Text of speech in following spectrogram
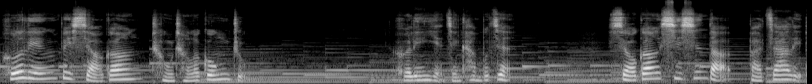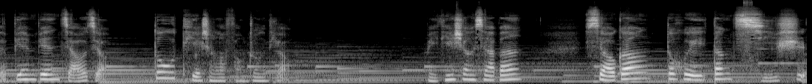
何玲被小刚宠成了公主。何玲眼睛看不见，小刚细心地把家里的边边角角都贴上了防撞条。每天上下班，小刚都会当骑士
